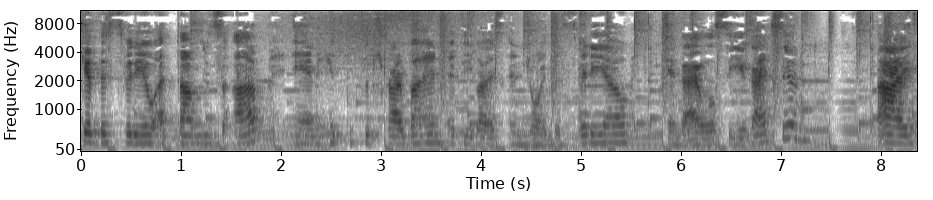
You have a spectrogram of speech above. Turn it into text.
Give this video a thumbs up and hit the subscribe button if you guys enjoyed this video, and I will see you guys soon. Bye.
